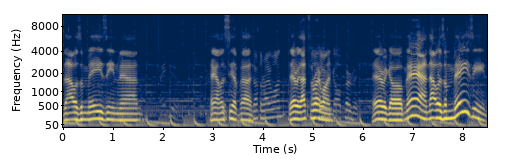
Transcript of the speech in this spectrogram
That was amazing, man. Thank you. Hang on, let's see if uh, Is that the right one? there. we- That's the Oh, right there one. We go. Perfect. There we go, man. That was amazing.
